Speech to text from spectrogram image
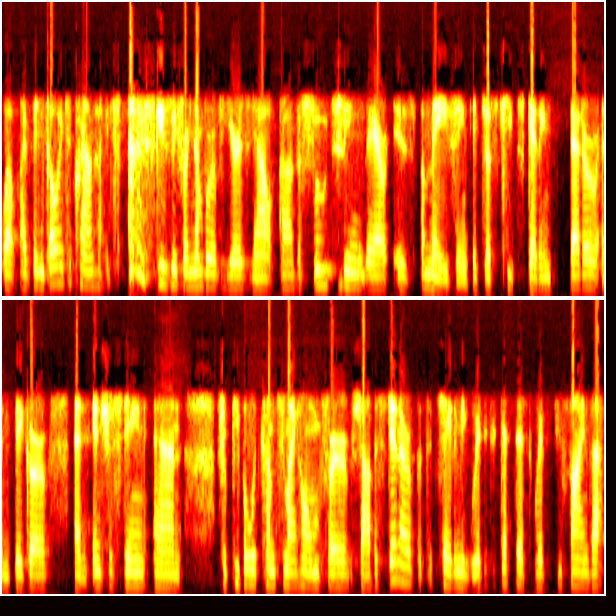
Well, I've been going to Crown Heights, excuse me, for a number of years now. Uh, the food scene there is amazing. It just keeps getting better and bigger and interesting. And for people would come to my home for Shabbos dinner, but they'd say to me, "Where did you get this? Where did you find that?"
